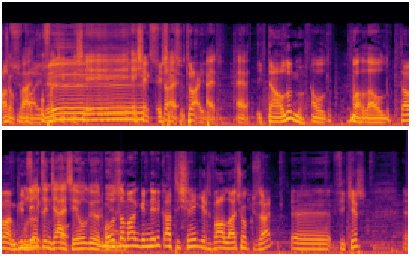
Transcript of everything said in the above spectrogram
At çok sütü fayda- ayrı. ufacık bir şey Ee, eşek sütü, Eşek ayrı. sütü ayrı. Hayır, evet İkna oldun mu? oldum vallahi oldum. Tamam gündelik. Uzatınca her şey oluyorum O yani. zaman gündelik at işine gir. Vallahi çok güzel ee, fikir. Ee,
